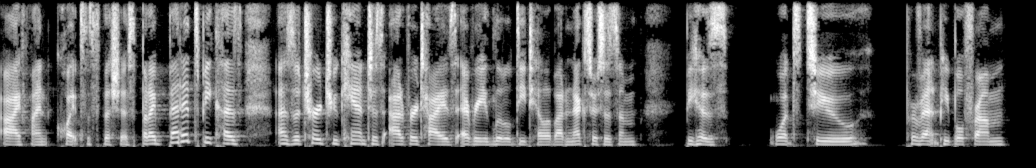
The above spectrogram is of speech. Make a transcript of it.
I find quite suspicious. But I bet it's because as a church, you can't just advertise every little detail about an exorcism because what's to prevent people from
